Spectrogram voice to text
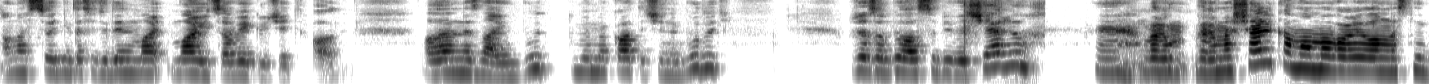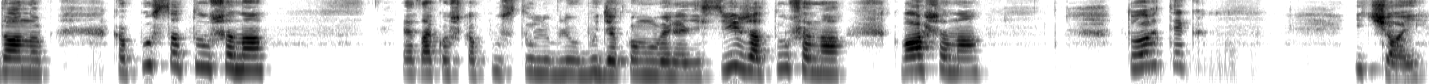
А на сьогодні 10 годин ма- маються виключити. Але, не знаю, будуть вимикати чи не будуть. Вже зробила собі вечерю. Е, вер- Вермишелька мама варила на сніданок, капуста тушена. Я також капусту люблю в будь-якому вигляді. Свіжа, тушена, квашена, тортик і чай.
